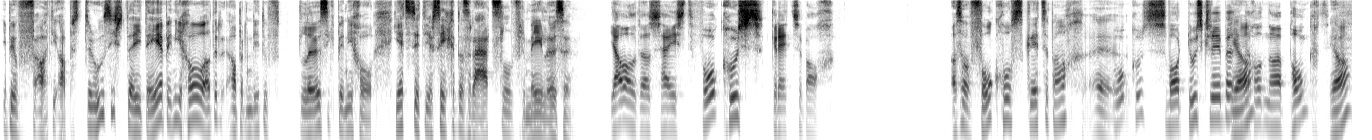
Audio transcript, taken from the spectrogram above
Ich bin auf ah, die abstrusesten Ideen bin ich gekommen, oder? aber nicht auf die Lösung bin ich gekommen. Jetzt werdet ihr sicher das Rätsel für mich lösen. Jawohl, das heisst Fokus Gretzenbach. Also Fokus Gretzenbach. Äh, Fokus, Wort ausgeschrieben, ja. da kommt noch ein Punkt. Ja.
